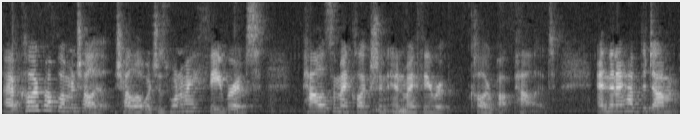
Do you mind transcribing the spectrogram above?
I have ColourPop Limoncello, which is one of my favorite palettes in my collection and my favorite ColourPop palette. And then I have the, Dom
